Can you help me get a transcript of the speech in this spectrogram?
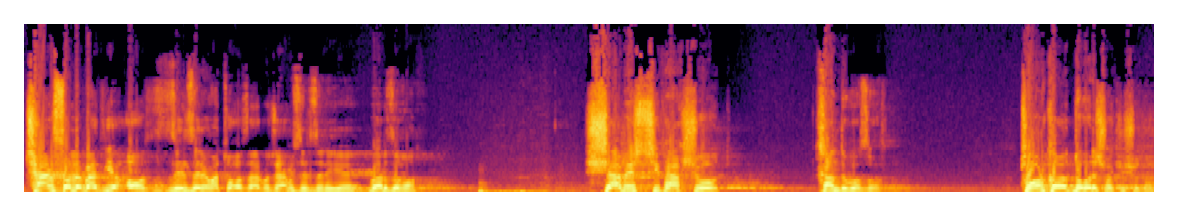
چند سال بعد یه آز... زلزله اومد تو آذربایجان همین زلزله ورزقان. شبش چی پخش شد؟ خنده بازار ترکا دوباره شاکی شدن.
